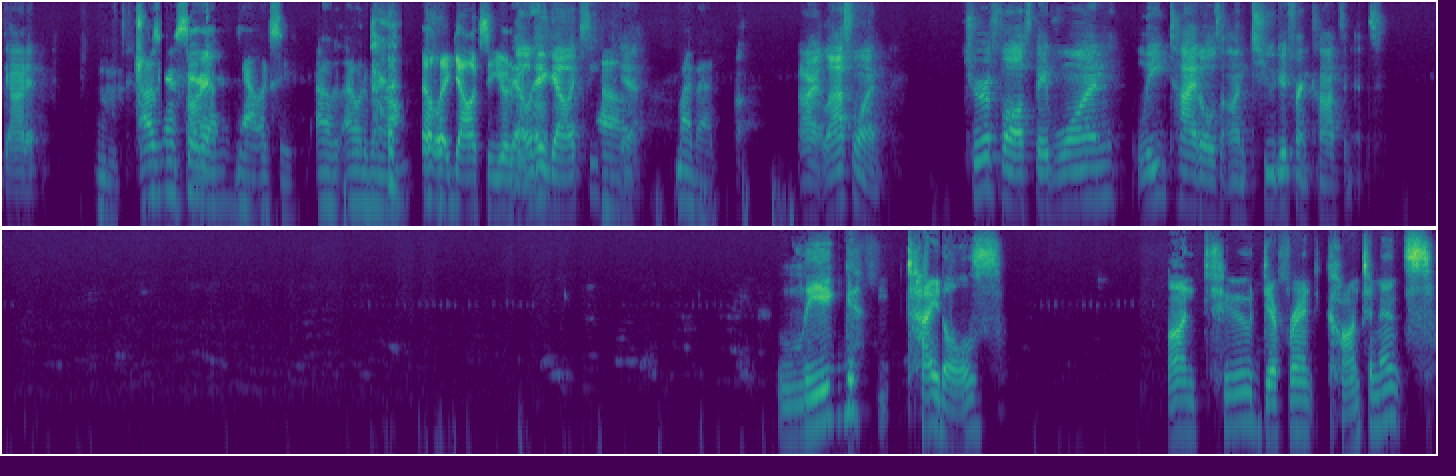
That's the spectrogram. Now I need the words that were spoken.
Got it. Hmm. I was gonna say All that Galaxy. I, I would have been wrong. LA Galaxy. You would have LA wrong. Galaxy. Oh. Yeah. My bad. All right. Last one. True or false? They've won league titles on two different continents. League titles on two different continents.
